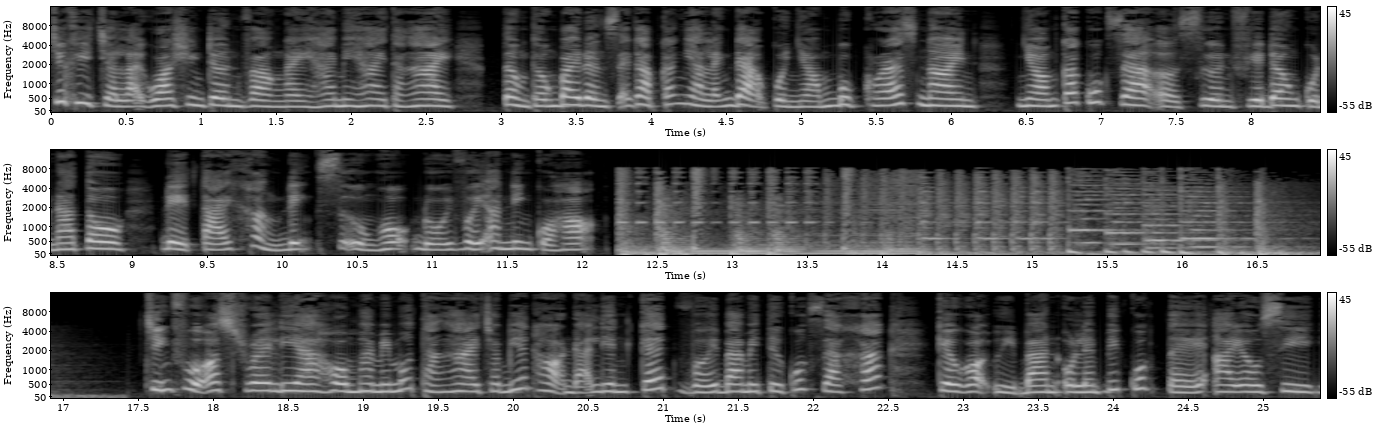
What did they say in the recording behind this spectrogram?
Trước khi trở lại Washington vào ngày 22 tháng 2, Tổng thống Biden sẽ gặp các nhà lãnh đạo của nhóm Bucharest 9, nhóm các quốc gia ở sườn phía đông của NATO để tái khẳng định sự ủng hộ đối với an ninh của họ. Chính phủ Australia hôm 21 tháng 2 cho biết họ đã liên kết với 34 quốc gia khác kêu gọi Ủy ban Olympic quốc tế IOC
